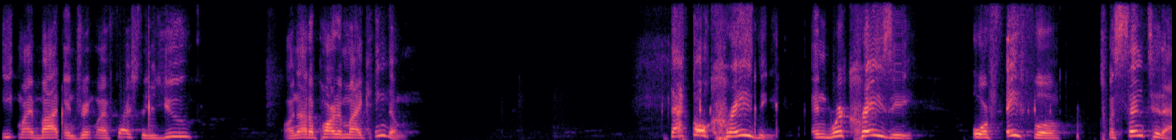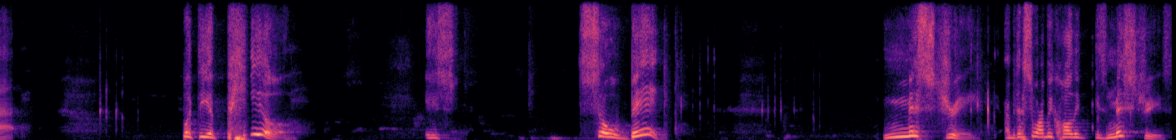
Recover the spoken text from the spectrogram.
eat my body and drink my flesh, then you are not a part of my kingdom. That's all crazy. And we're crazy or faithful to assent to that. But the appeal is so big. Mystery. I mean, that's why we call it these mysteries.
